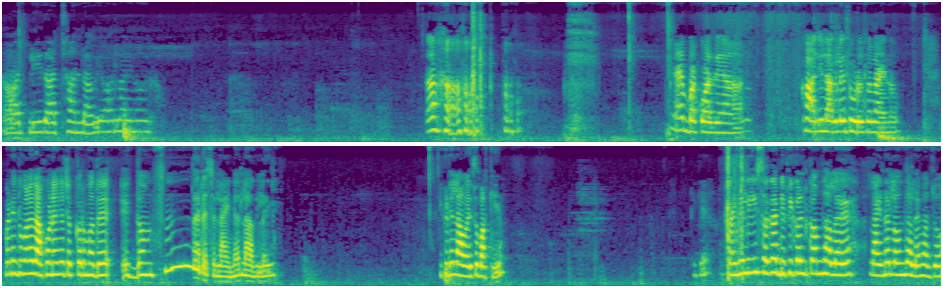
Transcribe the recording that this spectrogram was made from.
आज प्लीज आज छान लागे यार लायनर काय बकवास यार. खाली लागलंय थोडस लायनर पण तुम्हाला दाखवण्याच्या चक्करमध्ये एकदम सुंदर असं लायनर लागलंय. इकडे लावायचं बाकी आहे. ठीक आहे. फायनली सगळ्यात डिफिकल्ट काम झालंय. लायनर लावून झालंय माझं.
